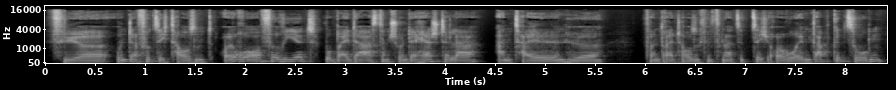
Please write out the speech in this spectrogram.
für unter 40.000 Euro offeriert, wobei da ist dann schon der Herstelleranteil in Höhe von 3.570 Euro eben abgezogen.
